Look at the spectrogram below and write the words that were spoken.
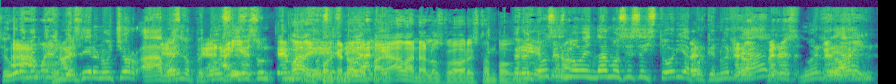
Seguramente ah, invirtieron un chorro. Ah, bueno, pero entonces. Ahí es un tema. No, porque no le pagaban a los jugadores tampoco. Pero entonces no vendamos esa historia, porque no es real. no es real.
